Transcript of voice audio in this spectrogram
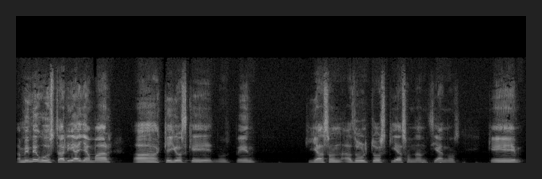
a mí me gustaría llamar a aquellos que nos ven que ya son adultos, que ya son ancianos, que,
